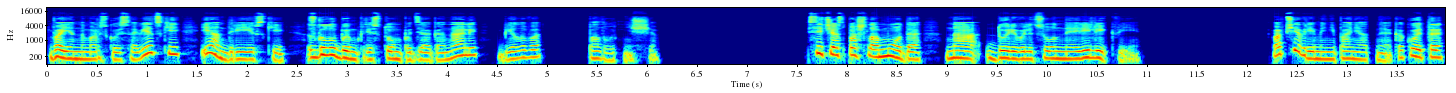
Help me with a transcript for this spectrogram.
Военно-морской советский и Андреевский с голубым крестом по диагонали белого полотнища. Сейчас пошла мода на дореволюционные реликвии. Вообще время непонятное, какое-то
